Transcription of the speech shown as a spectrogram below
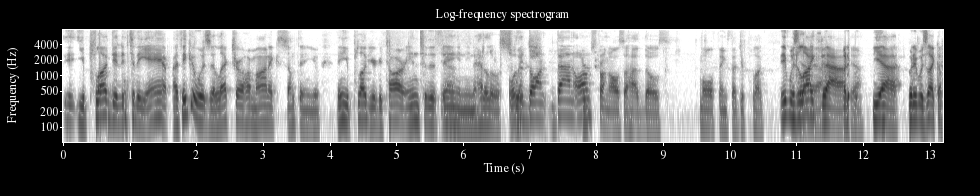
it, you plugged it into the amp. I think it was Electro-Harmonix something. You then you plug your guitar into the thing Yeah. and you know, had a little switch. was it Dan, Dan Armstrong also had those small things that you plug? It was Yeah, like yeah, that, but it- yeah. yeah. but it was like a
